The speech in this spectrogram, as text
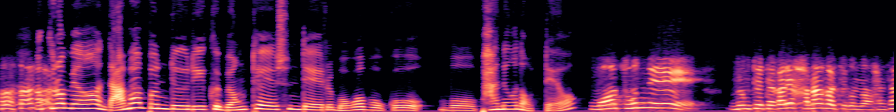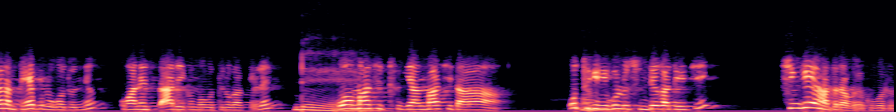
아 그러면 남한 분들이 그 명태 순대를 먹어보고 뭐 반응은 어때요? 와 좋네. 명태 대가리 하나 가지고는 한 사람 배부르거든요. 그 안에 쌀이 그뭐 들어갔길래. 네. 와 맛이 특이한 맛이다. 어떻게 음. 이걸로 순대가 되지? 신기해 하더라고요 그거를.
